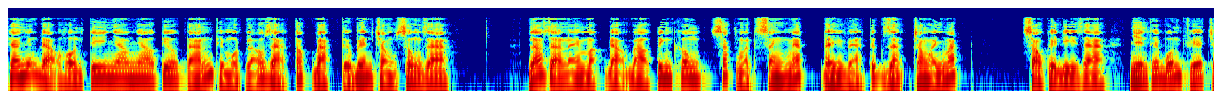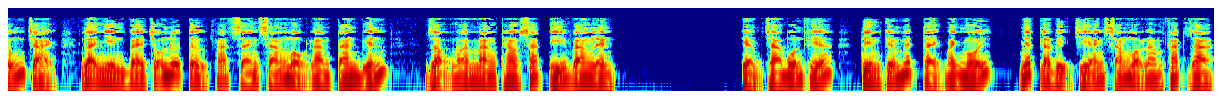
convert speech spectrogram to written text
Theo những đạo hồn ti nhao nhao tiêu tán thì một lão giả tóc bạc từ bên trong sông ra. Lão giả này mặc đạo bào tinh không, sắc mặt xanh mét, đầy vẻ tức giận trong ánh mắt. Sau khi đi ra, nhìn thấy bốn phía trống trải, lại nhìn về chỗ nữ tử phát ra ánh sáng màu lam tan biến, giọng nói mang theo sát ý vang lên. Kiểm tra bốn phía, tìm kiếm hết thảy manh mối, nhất là vị trí ánh sáng màu lam phát ra,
